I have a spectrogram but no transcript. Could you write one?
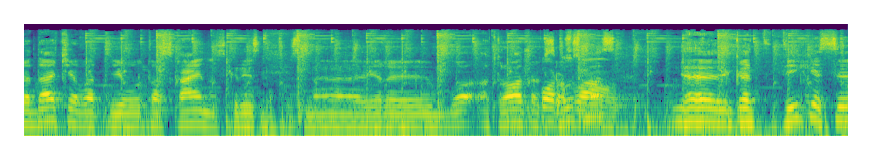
kada čia vat, jau tos kainos kristų, prasme, ir buvo- atrodo toks jausmas, kad tikisi,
